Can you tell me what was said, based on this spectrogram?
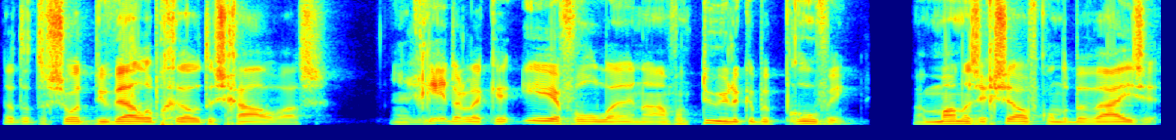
dat het een soort duel op grote schaal was, een ridderlijke, eervolle en avontuurlijke beproeving, waar mannen zichzelf konden bewijzen.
